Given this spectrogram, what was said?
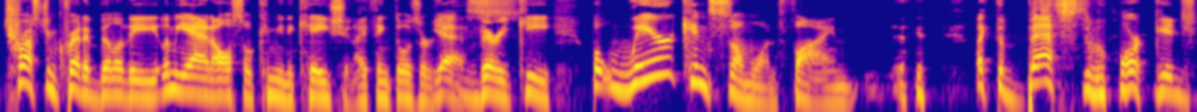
trust and credibility. Let me add also communication. I think those are Yes. very key. But where can someone find like the best mortgage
